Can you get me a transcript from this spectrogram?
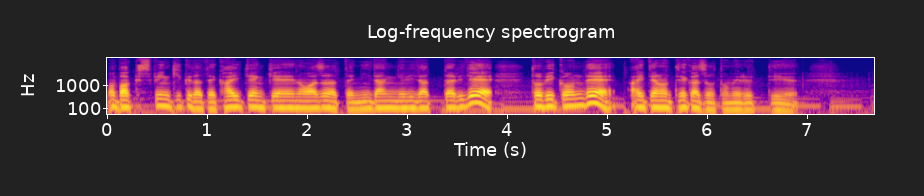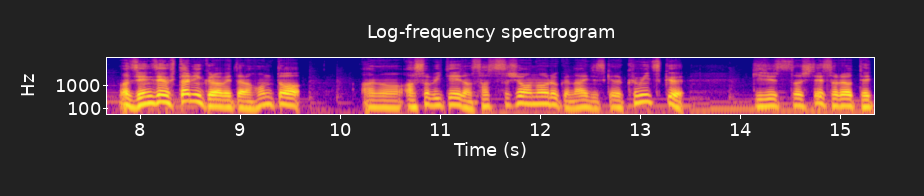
まあ、バックスピンキックだったり回転系の技だったり2段蹴りだったりで飛び込んで相手の手数を止めるっていう、まあ、全然2人に比べたら本当あの遊び程度の殺傷能力ないですけど組みつく技術としてそれを徹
